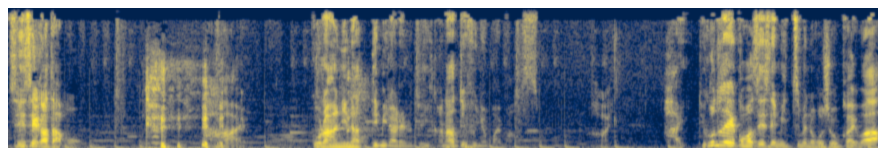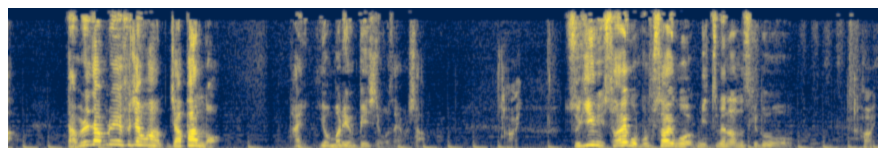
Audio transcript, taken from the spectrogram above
先生方もはい。ご覧になってみられるといいかなというふうに思います。はい。はい。ということで小松先生3つ目のご紹介は WWF ジャパンジャパンの、はい、404ページでございました。はい。次最後僕最後3つ目なんですけどはい。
